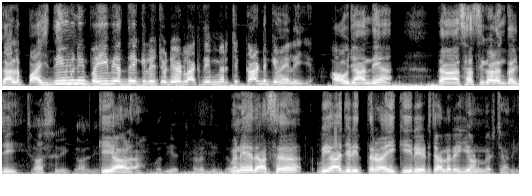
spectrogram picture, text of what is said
ਗੱਲ ਪਚਦੀ ਵੀ ਨਹੀਂ ਪਈ ਵੀ ਅੱਧੇ ਕਿਲੋ ਚੋਂ 1.5 ਲੱਖ ਦੀ ਮਿਰਚ ਕੱਢ ਕਿਵੇਂ ਲਈ ਆ। ਆਓ ਜਾਣਦੇ ਆ। ਤਾਂ ਸਤਿ ਸ਼੍ਰੀ ਅਕਾਲ ਅੰਕਲ ਜੀ। ਸਤਿ ਸ੍ਰੀ ਅਕਾਲ ਜੀ। ਕੀ ਹਾਲ ਆ? ਵਧੀਆ ਚੜ੍ਹਦੀ ਕਲਾ। ਮੈਨੂੰ ਇਹ ਦੱਸ ਵੀ ਆ ਜਿਹੜੀ ਤਰਾਈ ਕੀ ਰੇਟ ਚੱਲ ਰਹੀ ਹੈ ਹੁਣ ਮਿਰਚਾਂ ਦੀ?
